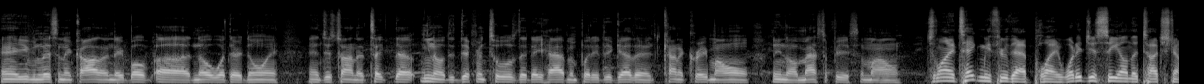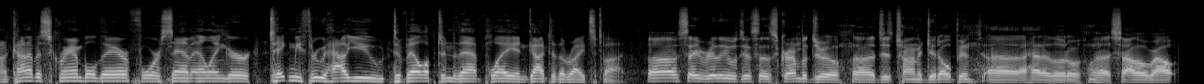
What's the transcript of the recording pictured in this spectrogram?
and even listening to Colin, they both uh, know what they're doing, and just trying to take that you know the different tools that they have and put it together and kind of create my own you know masterpiece of my own. Jelani, take me through that play. What did you see on the touchdown? Kind of a scramble there for Sam Ehlinger. Take me through how you developed into that play and got to the right spot. Uh, I'd say really it was just a scramble drill, uh, just trying to get open. Uh, I had a little uh, shallow route,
